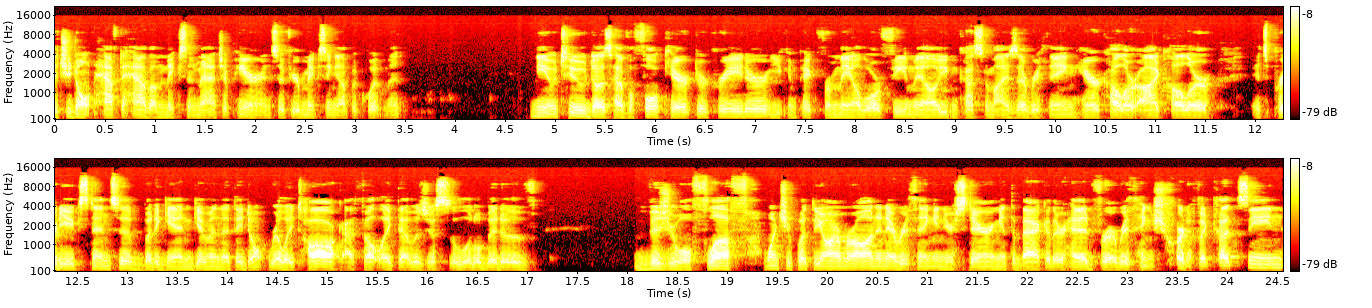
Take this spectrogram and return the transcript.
that you don't have to have a mix and match appearance if you're mixing up equipment. Nioh 2 does have a full character creator. You can pick from male or female. You can customize everything, hair color, eye color. It's pretty extensive, but again, given that they don't really talk, I felt like that was just a little bit of visual fluff. Once you put the armor on and everything and you're staring at the back of their head for everything short of a cutscene,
